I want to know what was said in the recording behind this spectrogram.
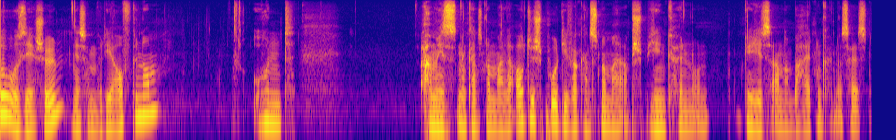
So, sehr schön. Jetzt haben wir die aufgenommen und haben jetzt eine ganz normale Autospur, die wir ganz normal abspielen können und jedes andere behalten können. Das heißt,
